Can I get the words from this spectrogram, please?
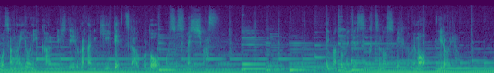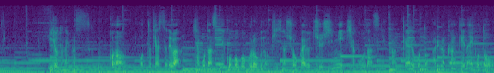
汚さないように管理している方に聞いて使うことをお勧めします。はい、まとめです。靴の滑り止めもいろいろ以上となります。このポッドキャストでは社交ダンスでゴゴゴブログの記事の紹介を中心に社交ダンスに関係あることあるいは関係ないことを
